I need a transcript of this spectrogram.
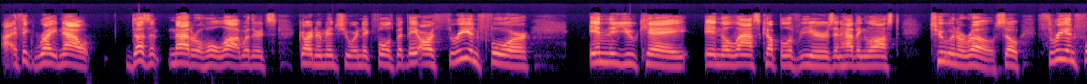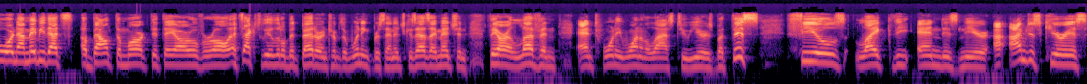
I think right now doesn't matter a whole lot whether it's Gardner Minshew or Nick Foles. But they are three and four in the UK in the last couple of years and having lost two in a row. So three and four. Now, maybe that's about the mark that they are overall. It's actually a little bit better in terms of winning percentage because, as I mentioned, they are 11 and 21 in the last two years. But this feels like the end is near. I- am just curious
